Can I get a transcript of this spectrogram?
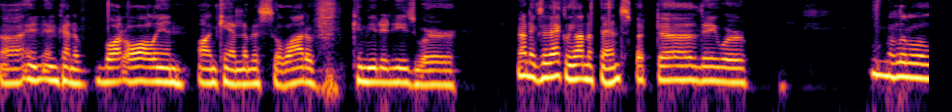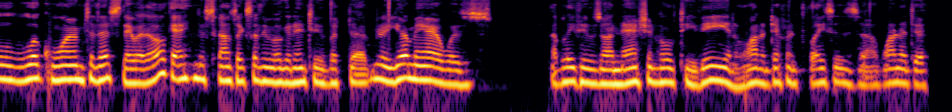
uh, and, and kind of bought all in on cannabis. A lot of communities were not exactly on the fence, but uh, they were a little lukewarm to this. They were okay. This sounds like something we'll get into. But uh, you know, your mayor was, I believe, he was on national TV in a lot of different places. Uh, wanted to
